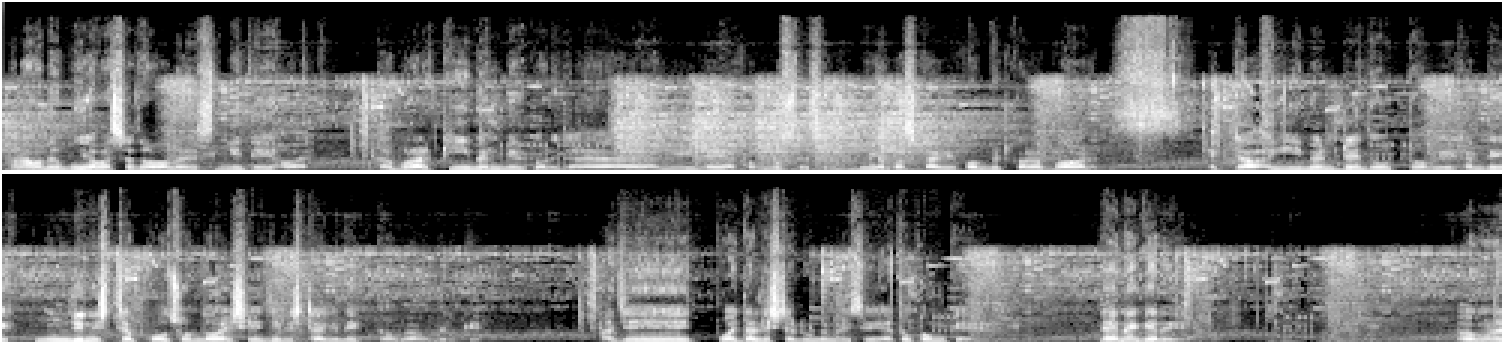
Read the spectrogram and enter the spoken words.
কারণ আমাদের বইয়া পাঁচটা তো অলওয়েজ নিতেই হয়। তারপর আর কি ব্যান বের করে যায়? আমি এটাই এখন বুঝতেছি বইয়া পাঁচটা আগে কমপ্লিট করার পর একটা ইভেন্টে দৌড়তে হবে। এখান থেকে কোন জিনিসটা পছন্দ হয়, সেই জিনিসটা আগে দেখতে হবে আমাদেরকে। আজ পঁয়তাল্লিশটা টোকেন হয়েছে এত কম কে দেয় না কে মানে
